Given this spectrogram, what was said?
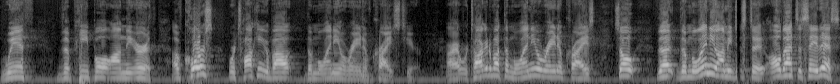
with the people on the earth. Of course, we're talking about the millennial reign of Christ here. All right, we're talking about the millennial reign of Christ. So the, the millennial, I mean, just to, all that to say this,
